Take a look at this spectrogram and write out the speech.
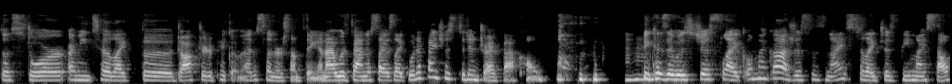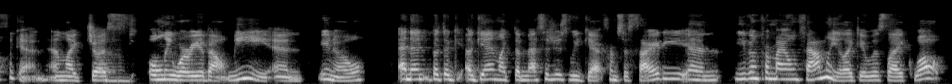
the store, I mean, to like the doctor to pick up medicine or something. And I would fantasize, like, what if I just didn't drive back home? mm-hmm. Because it was just like, oh my gosh, this is nice to like just be myself again and like just yeah. only worry about me. And, you know, and then, but the, again, like the messages we get from society and even from my own family, like it was like, well,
